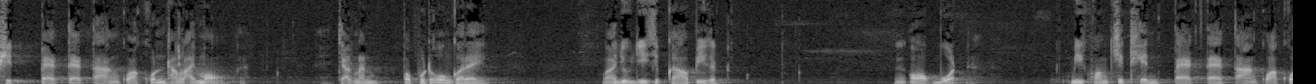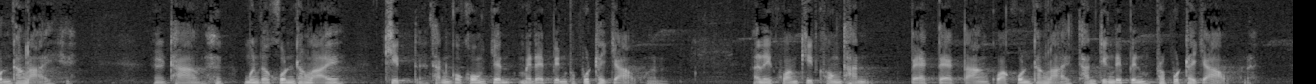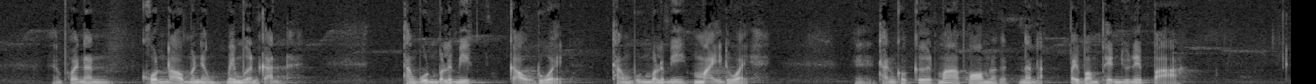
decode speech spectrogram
ผิดแปลกแตกต่างกว่าคนทั้งหลายมอง จากนั้นพระพุทธองค์ก็ได้อายุยี่สิบเก้าปีก็ ออกบวชมีความคิดเห็นแปลกแตกต่างกว่าคนทั้งหลาย ถ้าเหมือนกับคนทั้งหลาย คิดท่านก็คงจะไม่ได้เป็นพระพุทธเจ้า อันนี้ความคิดของท่านแปลกแตกต่างกว่าคนทั้งหลาย ท่านจึงได้เป็นพระพุทธเจ้าเพราะนั้นคนเรามันยังไม่เหมือนกัน ทั้งบุญบารมีเก่าด้วย ทั้งบุญบารมีใหม่ด้วย ท่านก็เกิดมาพร้อมแล้วก็นั่นแหะไปบำเพ็ญอยู่ในป่า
